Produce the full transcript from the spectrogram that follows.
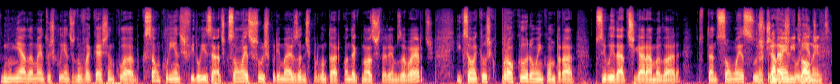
nomeadamente os clientes do Vacation Club, que são clientes fidelizados, que são esses os primeiros a nos perguntar quando é que nós estaremos abertos e que são aqueles que procuram encontrar possibilidade de chegar à Madeira. Portanto, são esses os então, primeiros clientes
